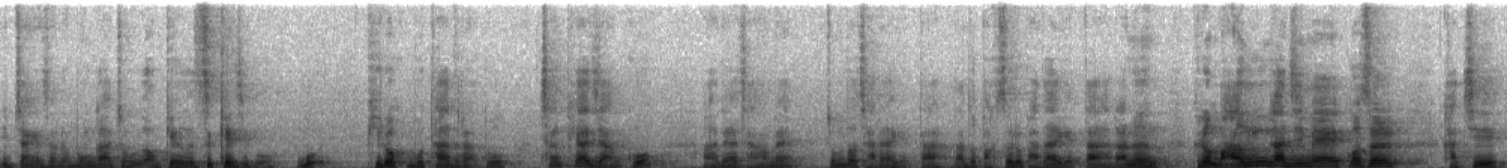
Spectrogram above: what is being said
입장에서는 뭔가 좀 어깨가 으쓱해지고 뭐 비록 못하더라도 창피하지 않고 아 내가 다음에 좀 더 잘해야겠다 나도 박수를 받아야겠다 라는 그런 마음가짐의 것을 같이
